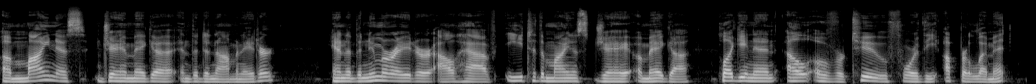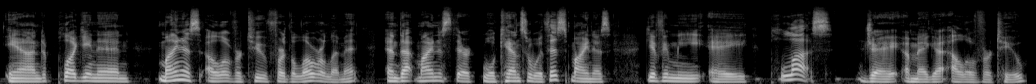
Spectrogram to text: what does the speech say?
a minus j omega in the denominator, and in the numerator, I'll have e to the minus j omega, plugging in L over 2 for the upper limit, and plugging in minus L over 2 for the lower limit. And that minus there will cancel with this minus, giving me a plus j omega L over 2.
